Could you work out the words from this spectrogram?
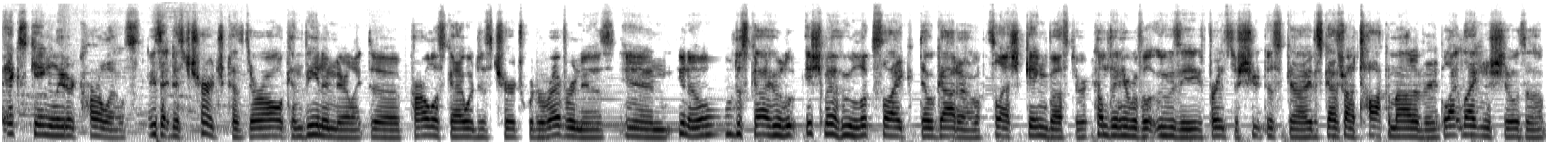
ex gang leader, Carlos. He's at this church because they're all convening there. Like, the Carlos guy to this church where the Reverend is, and, you know, this guy who, Ishmael, who looks like Delgado slash gangbuster, comes in here with a Uzi, threatens to shoot this guy. This guy's trying to talk him out of it. Black Lightning shows up,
